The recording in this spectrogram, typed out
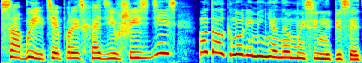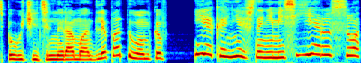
События, происходившие здесь, натолкнули меня на мысль написать поучительный роман для потомков. Я, конечно, не месье Руссо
